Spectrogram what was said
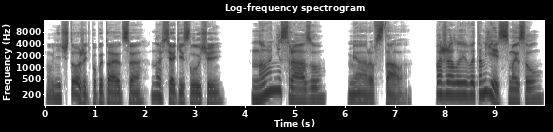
Уничтожить попытаются, на всякий случай. Но не сразу. Мяра встала. Пожалуй, в этом есть смысл.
